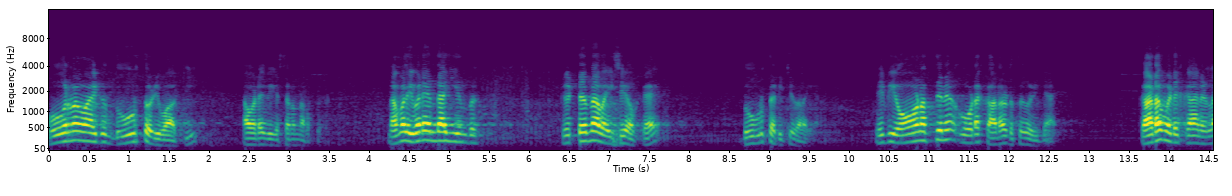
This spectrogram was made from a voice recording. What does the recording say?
പൂർണമായിട്ടും ദൂർത്തൊഴിവാക്കി അവിടെ വികസനം നടത്തുക. നമ്മൾ ഇവിടെ എന്താ ചെയ്യുന്നത്? കിട്ടുന്ന പൈസയൊക്കെ ദൂർത്തടിച്ച് കളയുക. ഇപ്പൊ ഈ ഓണത്തിന് കൂടെ കടമെടുത്തു കഴിഞ്ഞാൽ കടമെടുക്കാനുള്ള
